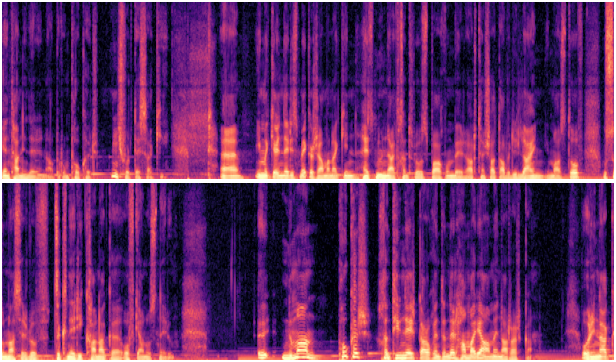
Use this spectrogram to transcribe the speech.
կենթանիներ են ապրում փոքր, ինչ որ տեսակի։ Իմ ընկերներից մեկը ժամանակին հենց նույն այդ խնդրով զբաղվում էր արդեն շատ ավելի լայն իմաստով ուսումնասիրելով ձկների քանակը օվկիանոսներում։ Նման փոքր խնդիրներ կարող են դնել համարյա ամեն առարկան օրինակ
